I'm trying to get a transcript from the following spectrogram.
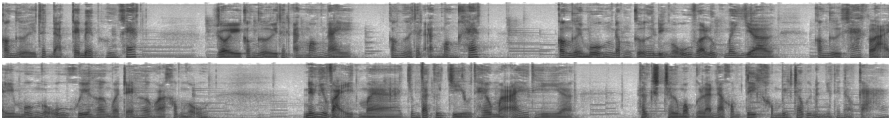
có người thích đặt cái bếp hướng khác. Rồi có người thích ăn món này, có người thích ăn món khác. Có người muốn đóng cửa đi ngủ vào lúc mấy giờ, có người khác lại muốn ngủ khuya hơn và trễ hơn hoặc là không ngủ. Nếu như vậy mà chúng ta cứ chiều theo mãi thì à, thực sự một người lãnh đạo công ty không biết ra quyết định như thế nào cả.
